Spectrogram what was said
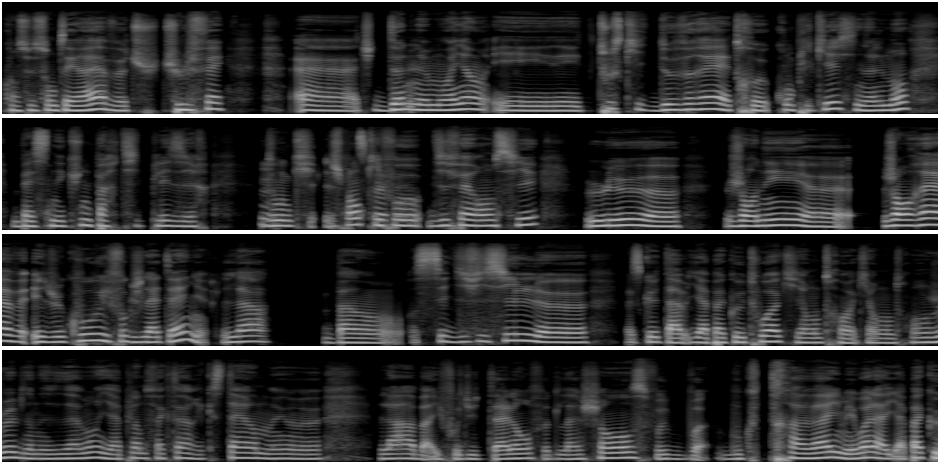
quand ce sont tes rêves, tu, le fais. Euh, tu te donnes les moyens. Et tout ce qui devrait être compliqué, finalement, bah, ce n'est qu'une partie de plaisir. Mmh. Donc, je pense qu'il faut différencier le euh, j'en ai, j'en rêve et du coup, il faut que je l'atteigne. Là, ben, c'est difficile euh, parce que il n'y a pas que toi qui entre, qui entre en jeu, bien évidemment. Il y a plein de facteurs externes. Euh, là, bah, il faut du talent, il faut de la chance, il faut bah, beaucoup de travail. Mais voilà, il n'y a pas que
